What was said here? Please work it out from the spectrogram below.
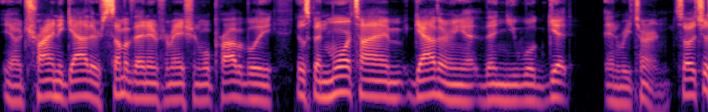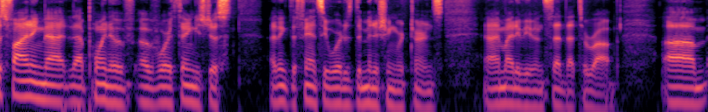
you know, trying to gather some of that information will probably you'll spend more time gathering it than you will get in return. So it's just finding that that point of of where things just I think the fancy word is diminishing returns. I might have even said that to Rob. Um,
